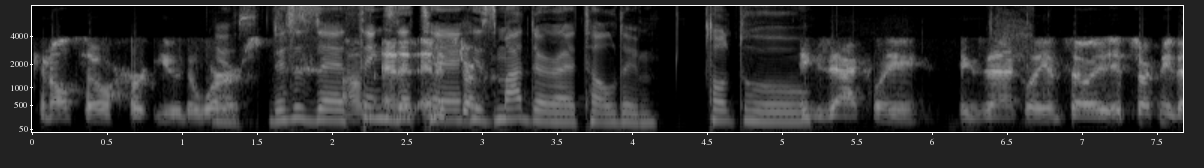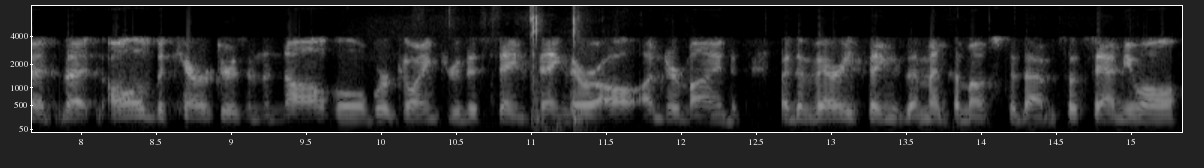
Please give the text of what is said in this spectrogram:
can also hurt you the worst. Yes. This is the um, things that it, uh, his mother uh, told him, told to. Exactly. Exactly. And so it, struck me that, that all of the characters in the novel were going through the same thing. They were all undermined by the very things that meant the most to them. So Samuel,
